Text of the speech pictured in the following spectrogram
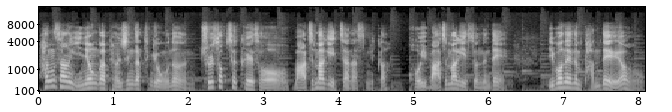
항상 인형과 변신 같은 경우는 출석 체크에서 마지막에 있지 않았습니까? 거의 마지막에 있었는데 이번에는 반대예요.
